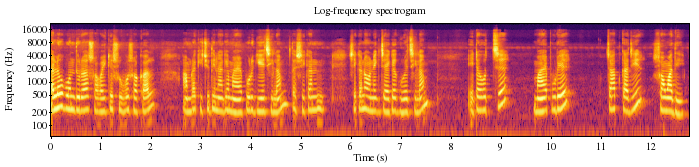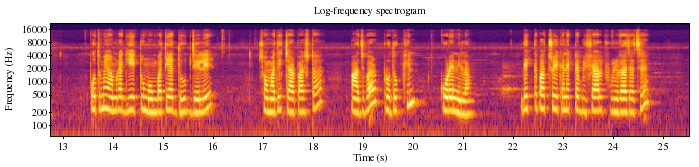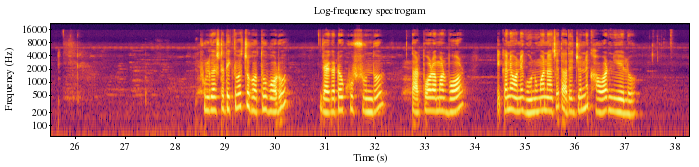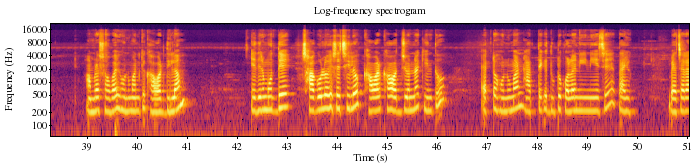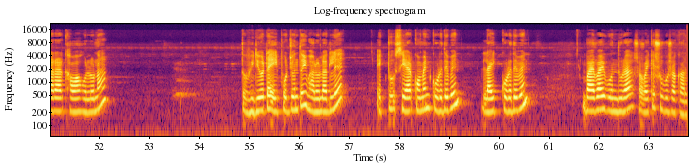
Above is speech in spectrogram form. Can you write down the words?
Hello বন্ধুরা, সবাইকে শুভ সকাল। আমরা কিছুদিন আগে মায়াপুর গিয়েছিলাম, তা সেখান, সেখানে অনেক জায়গা ঘুরেছিলাম। এটা হচ্ছে মায়াপুরে চাঁদ কাজীর সমাধি। প্রথমে আমরা গিয়ে একটু মোমবাতি আর ধূপ জেলে সমাধির চারপাশটা পাঁচবার প্রদক্ষিণ করে নিলাম। দেখতে পাচ্ছ এখানে একটা বিশাল ফুল গাছ আছে। ফুল গাছটা দেখতে পাচ্ছ? কত বড়। জায়গাটাও খুব সুন্দর। তারপর আমার বর, এখানে অনেক হনুমান আছে, তাদের জন্য খাবার নিয়ে এলো। আমরা সবাই হনুমানকে খাবার দিলাম। এদের মধ্যে ছাগলও এসেছিল খাবার খাওয়ার জন্য, কিন্তু একটা হনুমান হাত থেকে দুটো কলা নিয়ে নিয়েছে, তাই বেচারার আর খাওয়া হলো না। তো ভিডিওটা এই পর্যন্তই। ভালো লাগলে একটু শেয়ার কমেন্ট করে দেবেন লাইক করে দেবেন। বাই বাই বন্ধুরা সবাইকে শুভ সকাল।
